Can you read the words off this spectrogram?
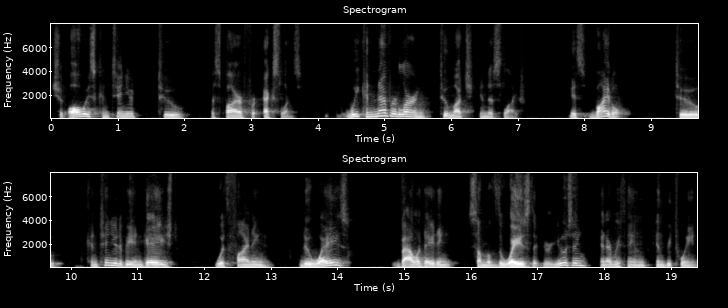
should always continue to aspire for excellence. We can never learn too much in this life. It's vital to continue to be engaged with finding new ways, validating some of the ways that you're using and everything in between.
